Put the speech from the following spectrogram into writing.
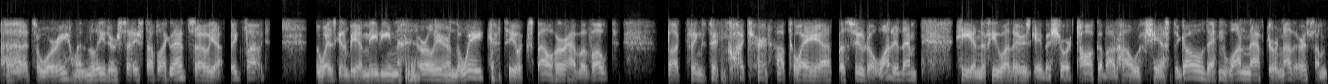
Uh, that's a worry when leaders say stuff like that. So, yeah, big fight. There was going to be a meeting earlier in the week to expel her, have a vote, but things didn't quite turn out the way uh, Pesutto wanted them. He and a few others gave a short talk about how she has to go. Then, one after another, some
